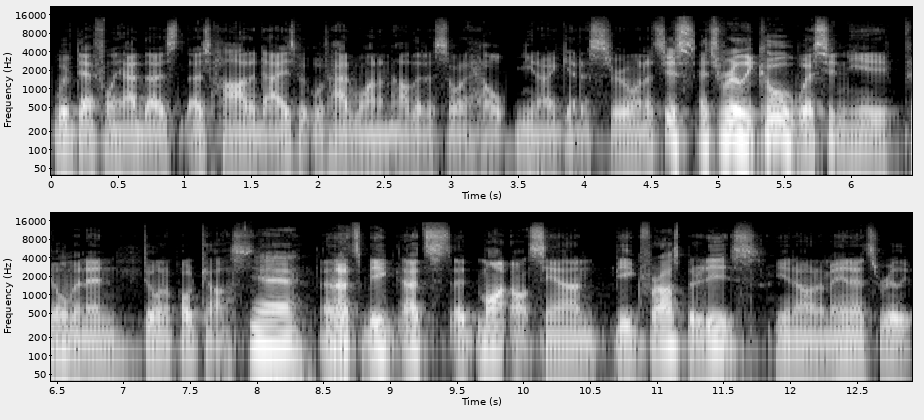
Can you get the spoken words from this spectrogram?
we've definitely had those those harder days, but we've had one another to sort of help, you know, get us through. And it's just, it's really cool. We're sitting here filming and doing a podcast. Yeah. And that's big. That's it. Might not sound big for us, but it is. You know what I mean? It's really.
